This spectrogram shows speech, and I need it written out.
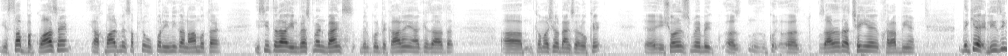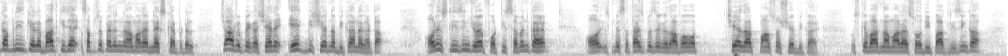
ये सब बकवास हैं। अखबार में सबसे ऊपर इन्हीं का नाम होता है। इसी तरह इन्वेस्टमेंट बैंक्स बिल्कुल बेकार हैं यहाँ के ज़्यादातर। Commercial banks are okay insurance में भी ज़्यादातर अच्छे ही हैं, ख़राब भी हैं। देखिए लीजिंग कंपनीज़ की अगर बात की जाए, सबसे पहले हमारा नेक्स्ट कैपिटल चार रुपये का शेयर है, एक भी शेयर ना बिका ना घटा। और इस लीजिंग जो है 47 का है, और इसमें सत्ताईस पैसे का इजाफा हुआ छः हज़ार पाँच सौ शेयर बिका है। उसके बाद नाम आ रहा है सऊदी पाक लीजिंग का,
